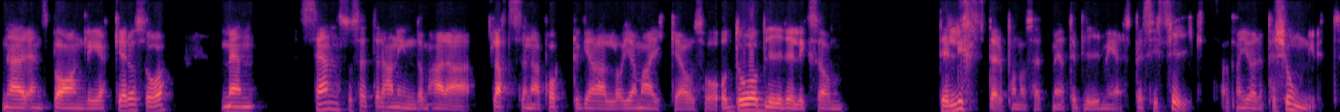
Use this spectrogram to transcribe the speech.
när ens barn leker och så. Men sen så sätter han in de här äh, platserna, Portugal och Jamaica och så. Och då blir det liksom, det lyfter på något sätt med att det blir mer specifikt. Att man gör det personligt.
